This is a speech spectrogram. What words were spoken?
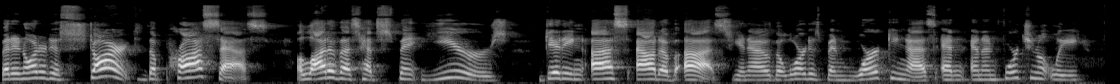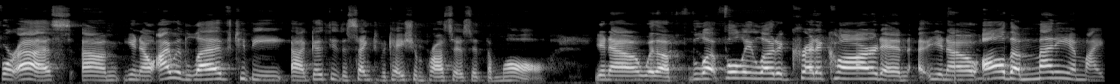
But in order to start the process, a lot of us have spent years getting us out of us. You know, the Lord has been working us, and and unfortunately for us, um, you know, I would love to be uh, go through the sanctification process at the mall. You know, with a fully loaded credit card and, uh, you know, all the money in my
